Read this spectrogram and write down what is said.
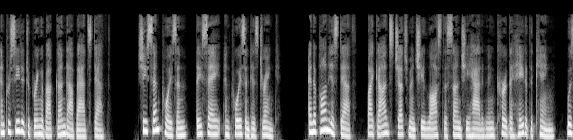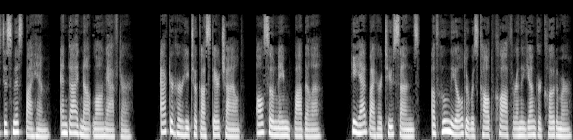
and proceeded to bring about Gundabad's death. She sent poison, they say, and poisoned his drink. And upon his death, by God's judgment she lost the son she had and incurred the hate of the king, was dismissed by him, and died not long after. After her he took Austerchild, also named Bobilla. He had by her two sons, of whom the older was called Clother and the younger Clodomir.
